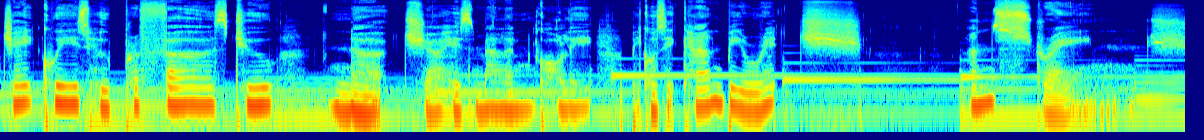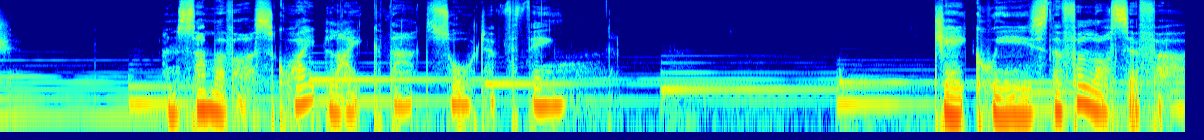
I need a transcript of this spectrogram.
Jaques who prefers to nurture his melancholy because it can be rich and strange and some of us quite like that sort of thing. Jaques the philosopher,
